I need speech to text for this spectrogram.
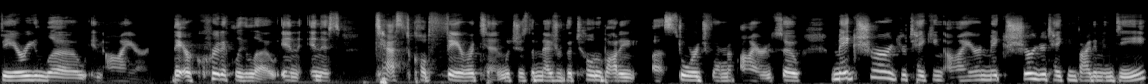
very low in iron. They are critically low in, in this test called ferritin, which is the measure of the total body uh, storage form of iron. So make sure you're taking iron, make sure you're taking vitamin D.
